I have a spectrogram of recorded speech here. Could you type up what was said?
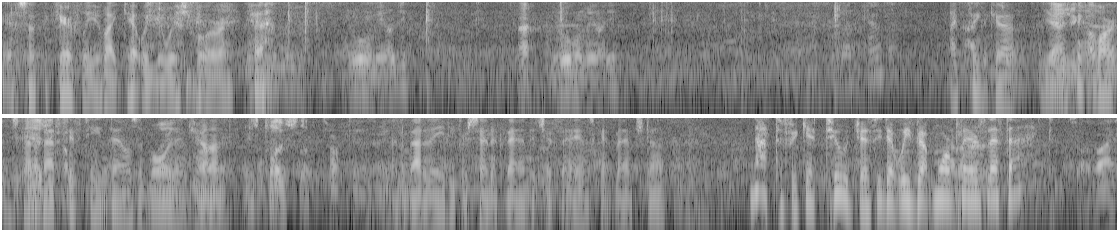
Yeah, so be careful, you might get what you wish for, right? Yeah. You're over me, aren't you? Huh? You're over me, aren't you? You want to count? I think, uh, yeah, I think. Martin's got about 15,000 more than John, He's close though. and about an 80% advantage if the hands get matched up. Not to forget too, Jesse, that we've got more players left to act. So have I.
